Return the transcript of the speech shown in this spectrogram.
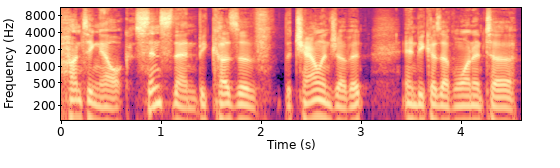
hunting elk since then because of the challenge of it, and because I've wanted to.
